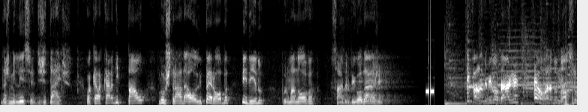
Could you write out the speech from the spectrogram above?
das milícias digitais, com aquela cara de pau lustrada ao liperoba pedindo por uma nova cyberbigodagem. E falando em bigodagem, é hora do nosso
